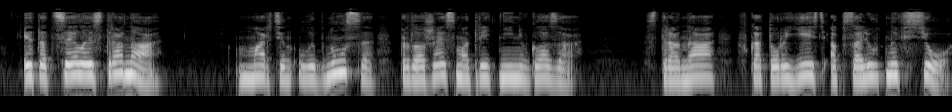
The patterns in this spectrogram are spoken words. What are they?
— это целая страна». Мартин улыбнулся, продолжая смотреть Нине в глаза. Страна, в которой есть абсолютно все.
